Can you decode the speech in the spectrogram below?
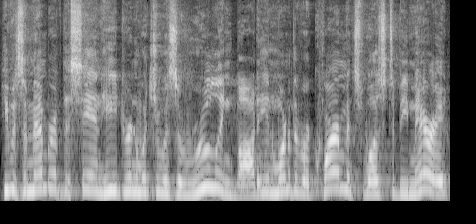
He was a member of the Sanhedrin, which was a ruling body, and one of the requirements was to be married.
